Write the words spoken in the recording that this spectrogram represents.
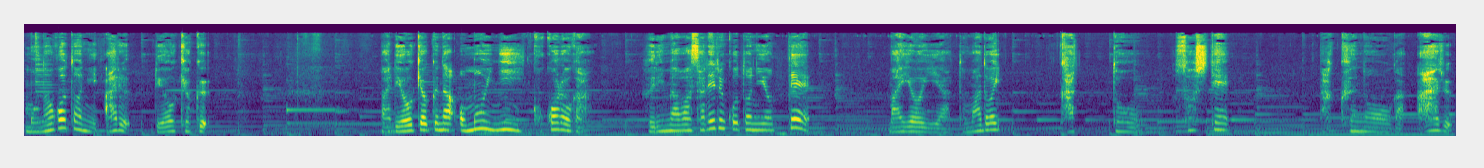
物事にある両極、まあ、両極な思いに心が振り回されることによって迷いや戸惑い葛藤そして、まあ、苦悩がある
